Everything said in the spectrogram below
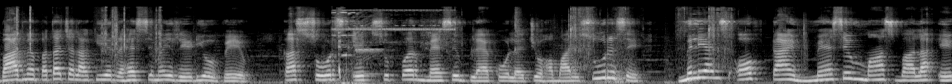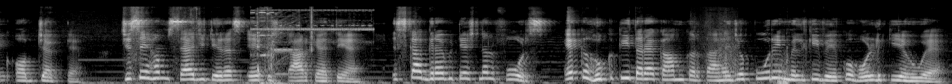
बाद में पता चला कि यह रहस्यमय रेडियो वेव का सोर्स एक सुपर मैसिव ब्लैक होल है, जो हमारे सूर्य से millions of time massive mass वाला एक ऑब्जेक्ट है, जिसे हम सेजिटेरस ए स्टार कहते हैं। इसका ग्रेविटेशनल फोर्स एक हुक की तरह काम करता है, जो पूरी मिल्की वे को होल्ड किए हुए है।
